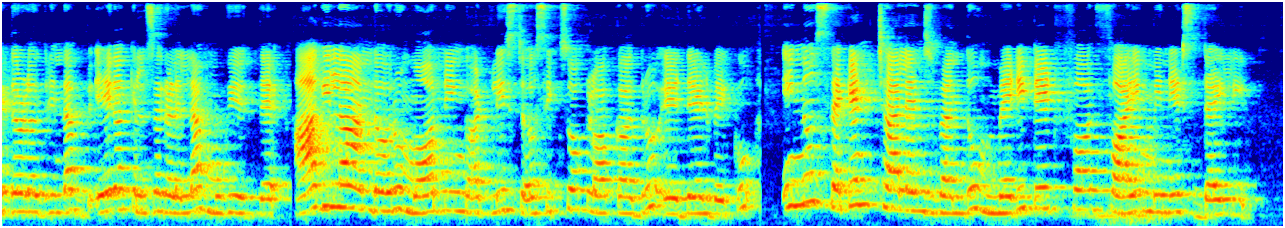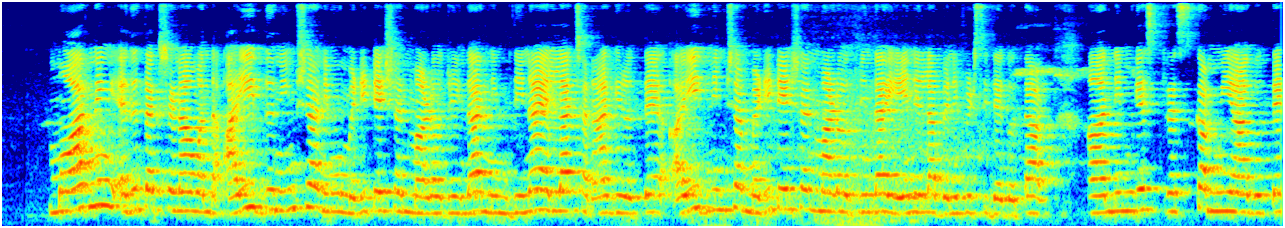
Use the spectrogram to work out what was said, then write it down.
ಎದ್ದೇಳೋದ್ರಿಂದ ಬೇಗ ಕೆಲಸಗಳೆಲ್ಲ ಮುಗಿಯುತ್ತೆ. ಆಗಿಲ್ಲ ಅಂದವರು morning at least six o'clock ಆದ್ರೂ ಎದ್ದೇಳ್ಬೇಕು. ಇನ್ನು ಸೆಕೆಂಡ್ ಚಾಲೆಂಜ್ ಬಂದು meditate for five minutes daily morning ಎದ್ದ ತಕ್ಷಣ ಒಂದು ಐದು ನಿಮಿಷ ನೀವು ಮೆಡಿಟೇಷನ್ ಮಾಡೋದ್ರಿಂದ ನಿಮ್ಮ ದಿನ ಎಲ್ಲ ಚೆನ್ನಾಗಿರುತ್ತೆ. ಐದು ನಿಮಿಷ ಮೆಡಿಟೇಷನ್ ಮಾಡೋದ್ರಿಂದ ಏನೆಲ್ಲ ಬೆನಿಫಿಟ್ಸ್ ಇದೆ ಗೊತ್ತಾ? ನಿಮಗೆ ಸ್ಟ್ರೆಸ್ ಕಮ್ಮಿ ಆಗುತ್ತೆ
